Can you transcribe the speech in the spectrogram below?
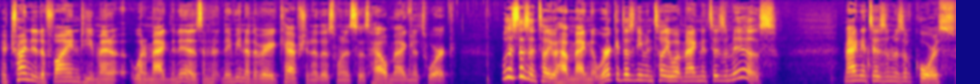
They're trying to define to you what a magnet is, and they've, you know, the very caption of this one it says how magnets work. Well, this doesn't tell you how magnets work. It doesn't even tell you what magnetism is. Magnetism is, of course,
